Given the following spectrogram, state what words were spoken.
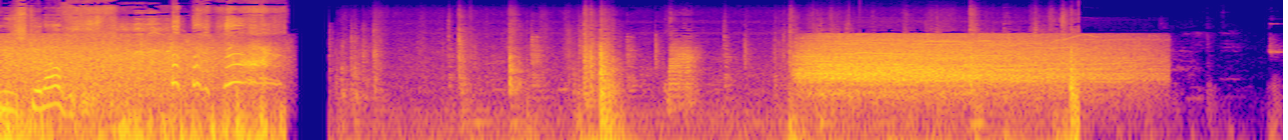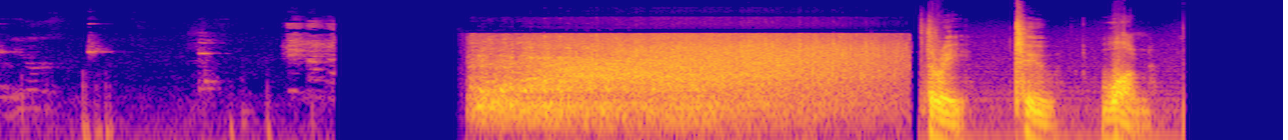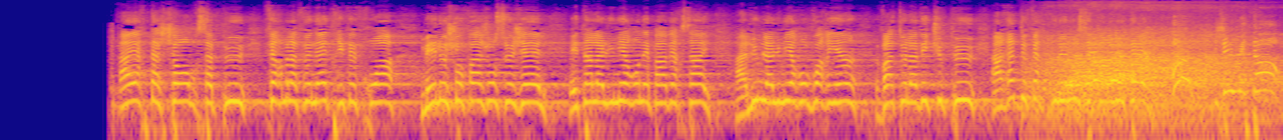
Ta chambre, ça pue. Ferme la fenêtre, il fait froid. Mets le chauffage, on se gèle. Éteins la lumière, on n'est pas à Versailles. Allume la lumière, on voit rien. Va te laver, tu pues. Arrête de faire couler l'eau, c'est pas un hôtel. Ah, J'ai 8 ans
